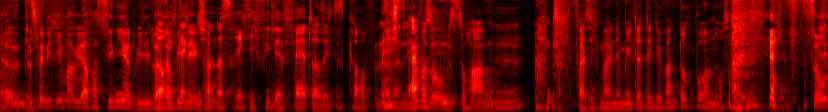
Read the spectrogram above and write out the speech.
Also, das finde ich immer wieder faszinierend, wie die Leute Doch, auf ich denke Ideen schon, kommen. dass richtig viele Väter sich das kaufen. Echt? Einfach so, um das zu haben. Mhm. Falls ich mal eine meterdicke Wand durchbohren muss. Das ist so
